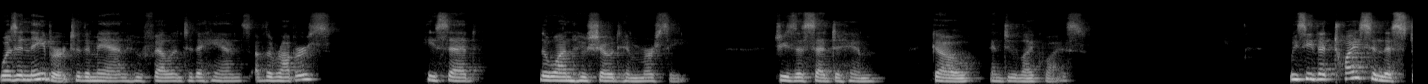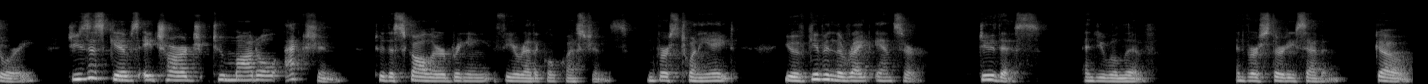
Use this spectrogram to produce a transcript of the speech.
was a neighbor to the man who fell into the hands of the robbers? He said, The one who showed him mercy. Jesus said to him, Go and do likewise. We see that twice in this story, Jesus gives a charge to model action to the scholar bringing theoretical questions. In verse 28, you have given the right answer. Do this, and you will live. In verse 37, go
